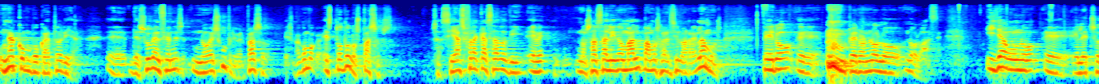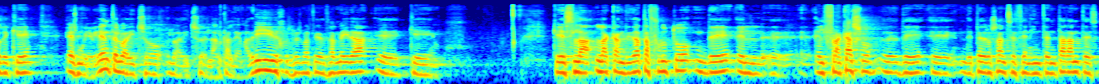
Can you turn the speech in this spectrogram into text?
Una convocatoria eh, de subvenciones no es un primer paso, es, es, todos los pasos. O sea, si has fracasado, eh, nos ha salido mal, vamos a ver si lo arreglamos. Pero, eh, pero no, lo, no, lo, hace. Y ya uno, el hecho de que es muy evidente, lo ha dicho, lo ha dicho el alcalde de Madrid, José Luis Martínez Almeida, eh, que, que, es la, candidata fruto del de el, fracaso eh, de, Pedro Sánchez en intentar antes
